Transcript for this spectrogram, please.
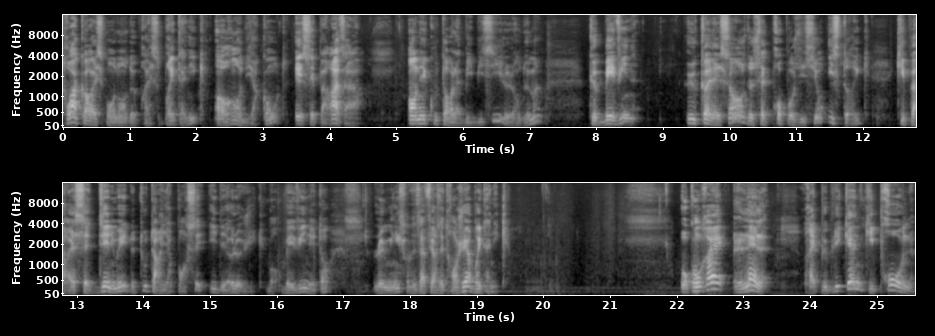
Trois correspondants de presse britanniques en rendirent compte, et c'est par hasard, en écoutant la BBC le lendemain, que Bevin eut connaissance de cette proposition historique qui paraissait dénuée de toute arrière-pensée idéologique. Bon, Bevin étant le ministre des Affaires étrangères britannique. Au Congrès, l'aile républicaine qui prône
